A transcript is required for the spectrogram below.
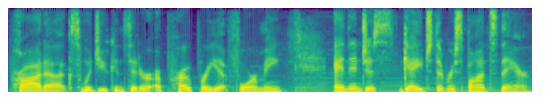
products would you consider appropriate for me? And then just gauge the response there.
